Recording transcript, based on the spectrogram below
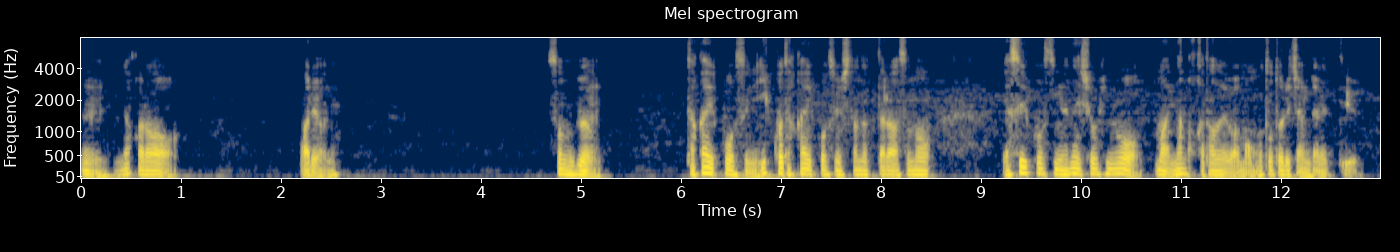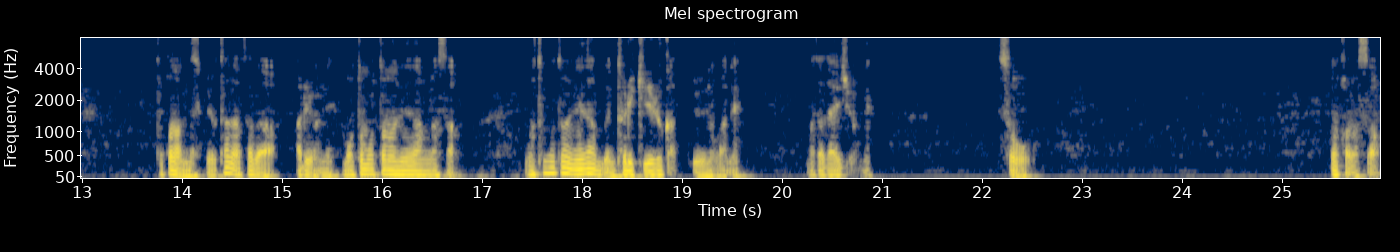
うん。だから、あれよね。その分、高いコースに、一個高いコースにしたんだったら、その安いコースにはない商品を、まあ何個か頼めば、まあ元取れちゃうんじゃねっていうとこなんですけど、ただただ、あれよね、元々の値段がさ、元々の値段分取り切れるかっていうのがね、また大事よね。そう。だからさ、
